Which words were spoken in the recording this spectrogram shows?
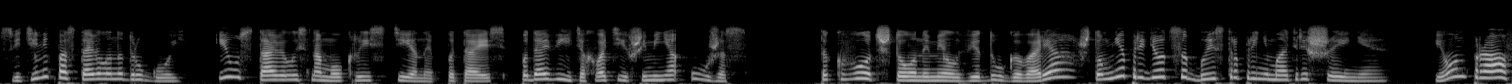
светильник поставила на другой и уставилась на мокрые стены, пытаясь подавить охвативший меня ужас. Так вот, что он имел в виду, говоря, что мне придется быстро принимать решение. И он прав.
